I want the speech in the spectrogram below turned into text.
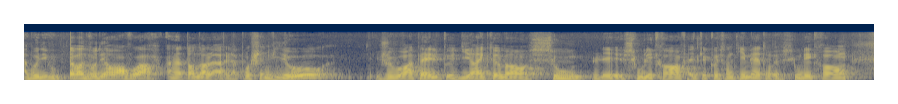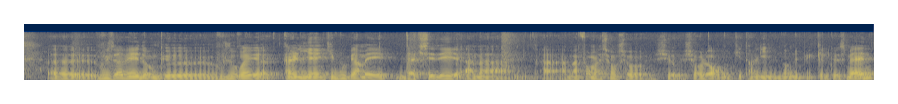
abonnez-vous. Avant de vous dire au revoir, en attendant la, prochaine vidéo, je vous rappelle que directement sous l'écran, enfin quelques centimètres sous l'écran, euh, vous euh, vous aurez un lien qui vous permet d'accéder à ma, formation sur, sur, l'ordre qui est en ligne depuis quelques semaines.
